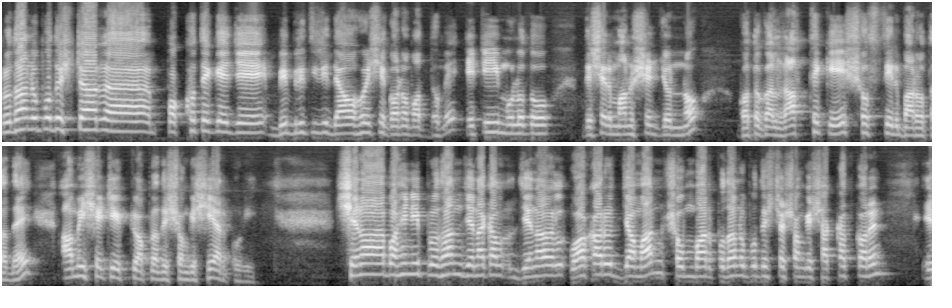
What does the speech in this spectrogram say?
প্রধান উপদেষ্টার পক্ষ থেকে যে বিবৃতিটি দেওয়া হয়েছে গণমাধ্যমে, এটি মূলত দেশের মানুষের জন্য গতকাল রাত থেকে স্বস্তির বারতা দেয়। আমি সেটি একটু আপনাদের সঙ্গে শেয়ার করি। সেনাবাহিনী প্রধান জেনাকাল, জেনারেল ওয়াকারুজ্জামান সোমবার প্রধান উপদেষ্টার সঙ্গে সাক্ষাৎ করেন। এ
